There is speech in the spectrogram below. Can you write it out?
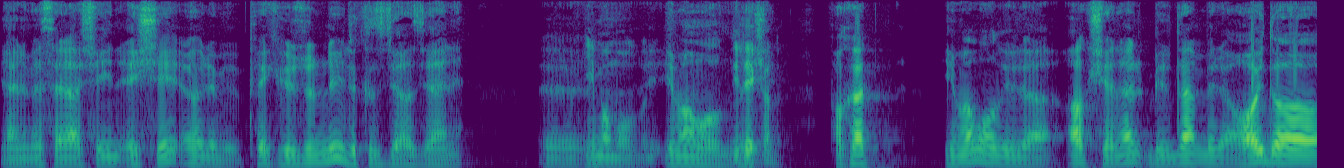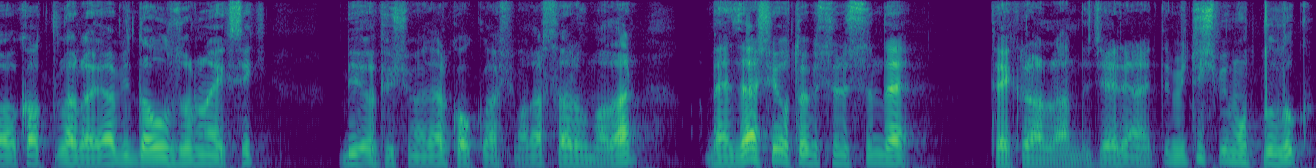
yani mesela şeyin eşi öyle bir pek hüzünlüydü kızcağız yani. Ee, İmamoğlu'nun. İmamoğlu'nun Dilek. Hanım. Fakat İmamoğlu'yla Akşener birdenbire hayda kalktılar ayağa bir davul zurna eksik. Bir öpüşmeler, koklaşmalar, sarılmalar. Benzer şey otobüsün üstünde tekrarlandı, cereyan etti. Müthiş bir mutluluk.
